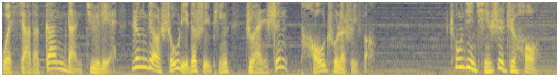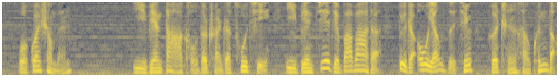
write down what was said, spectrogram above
我吓得肝胆俱裂，扔掉手里的水瓶，转身逃出了水房。冲进寝室之后，我关上门，一边大口的喘着粗气，一边结结巴巴的对着欧阳子清和陈汉坤道：“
